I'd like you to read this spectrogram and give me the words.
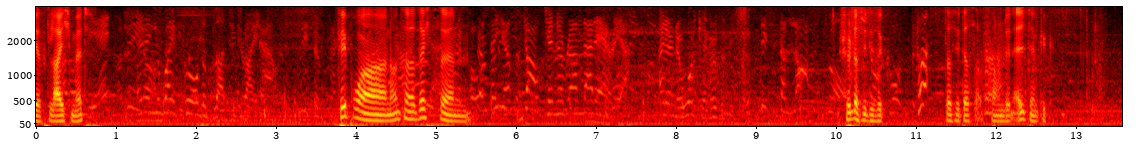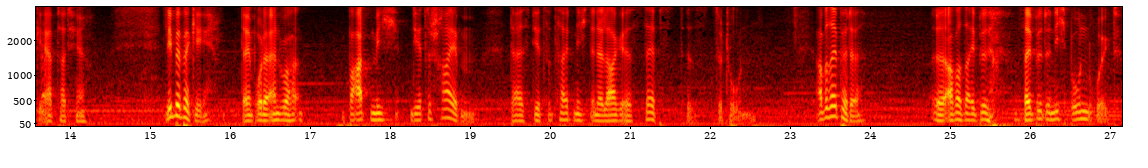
Jetzt gleich mit. Februar 1916. Schön, dass sie diese, dass sie das von den Eltern ge geerbt hat hier. Liebe Becky, dein Bruder Andrew bat mich, dir zu schreiben, da es dir zurzeit nicht in der Lage ist, selbst es zu tun. Aber sei bitte, äh, aber sei, sei bitte nicht beunruhigt.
